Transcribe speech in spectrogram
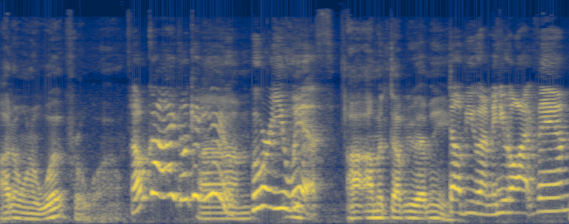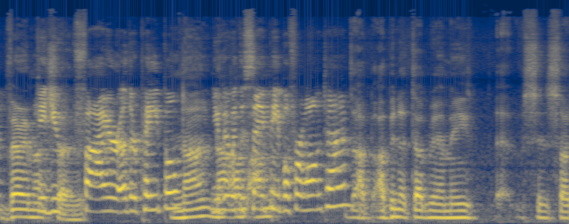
I don't want to work for a while. Okay, look at you. Um, Who are you with? I, I'm at WME. WME, and you like them? Very much Did you so. fire other people? No, You've no, been with the same I'm- people for a long time? I've, I've been at WME since I,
